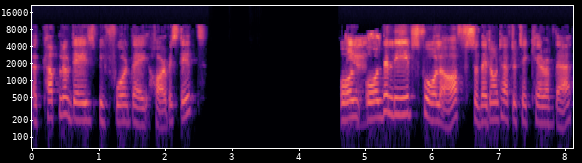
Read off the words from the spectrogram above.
a couple of days before they harvest it all Yes. all the leaves fall off so they don't have to take care of that.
